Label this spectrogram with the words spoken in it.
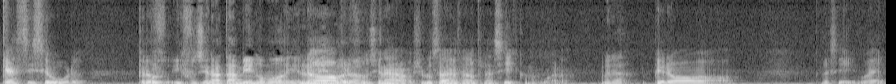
casi seguro. Pero, ¿Y funcionaba tan bien como hoy? ¿Era lo No, mismo pero no? funcionaba. Yo lo usaba en San Francisco, me acuerdo. Mirá, Pero, pero sí, bueno.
